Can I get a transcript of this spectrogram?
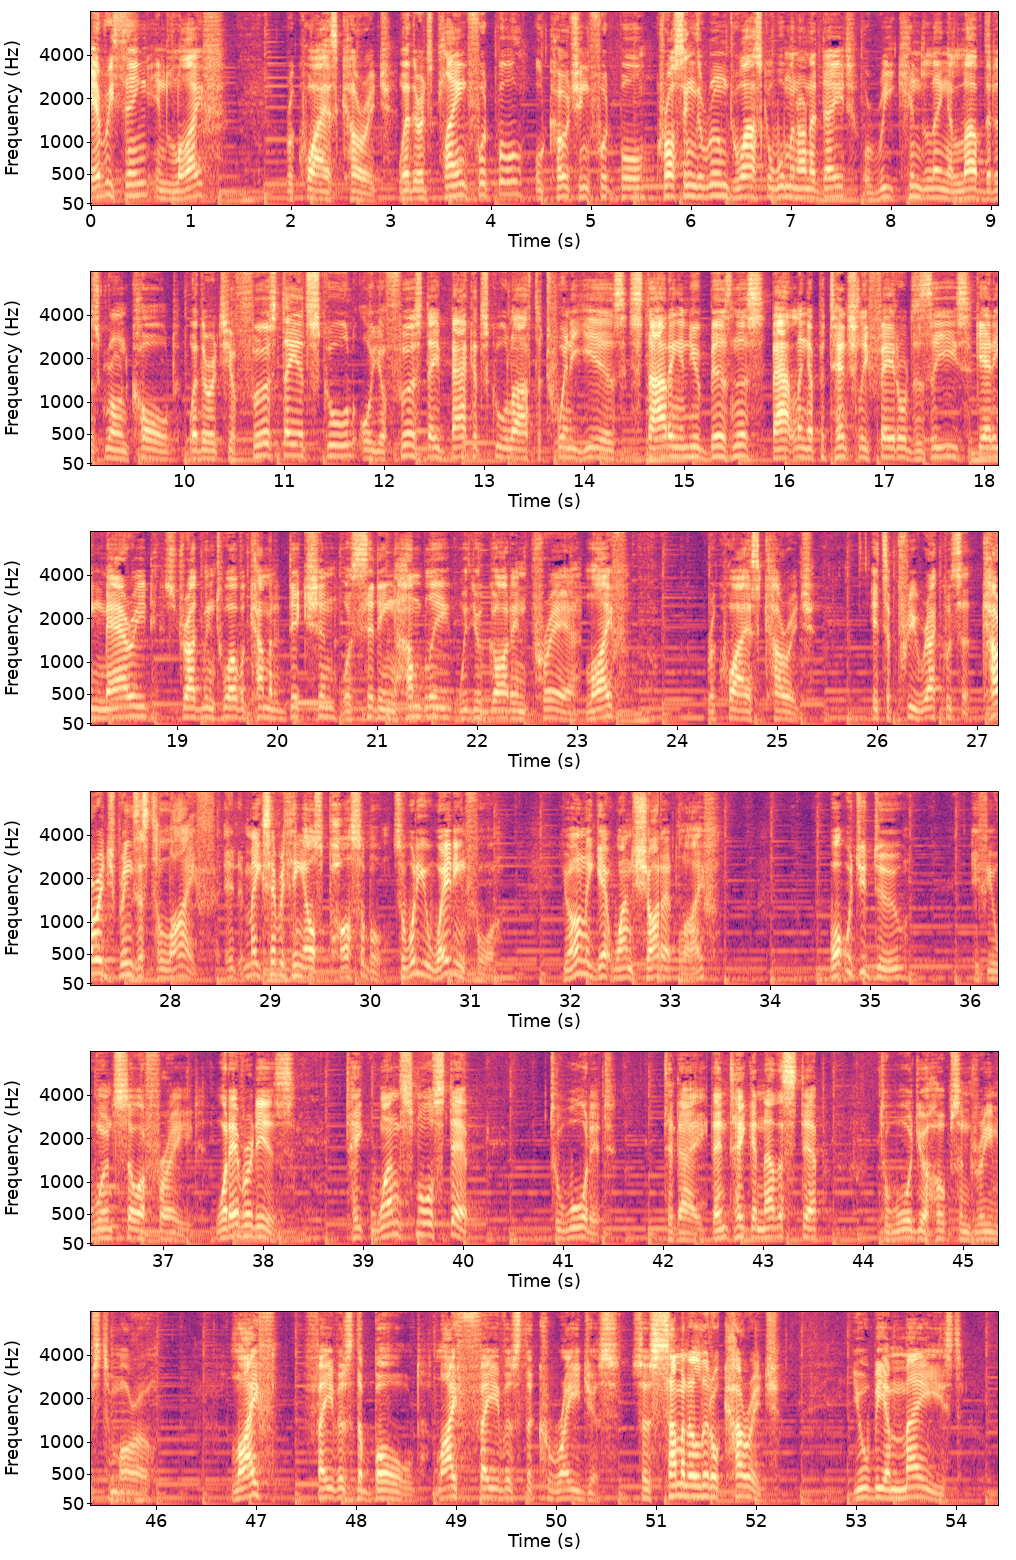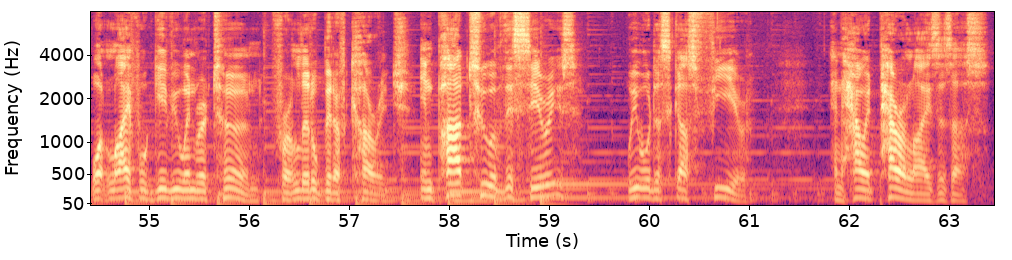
Everything in life requires courage. Whether it's playing football or coaching football, crossing the room to ask a woman on a date, or rekindling a love that has grown cold, whether it's your first day at school or your first day back at school after 20 years, starting a new business, battling a potentially fatal disease, getting married, struggling to overcome an addiction, or sitting humbly with your God in prayer, life requires courage. It's a prerequisite. Courage brings us to life. It makes everything else possible. So, what are you waiting for? You only get one shot at life. What would you do if you weren't so afraid? Whatever it is, take one small step toward it today. Then take another step toward your hopes and dreams tomorrow. Life favors the bold, life favors the courageous. So summon a little courage. You will be amazed what life will give you in return for a little bit of courage. In part two of this series, we will discuss fear and how it paralyzes us.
